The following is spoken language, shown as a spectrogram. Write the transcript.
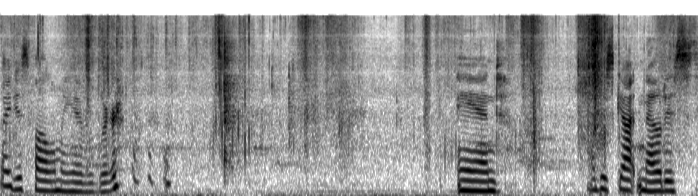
They just follow me everywhere. and I just got notice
